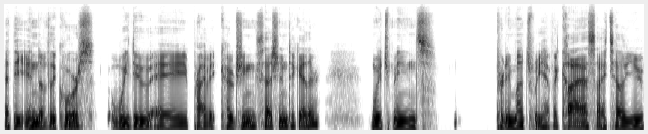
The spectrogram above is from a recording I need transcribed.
At the end of the course, we do a private coaching session together, which means pretty much we have a class. I tell you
